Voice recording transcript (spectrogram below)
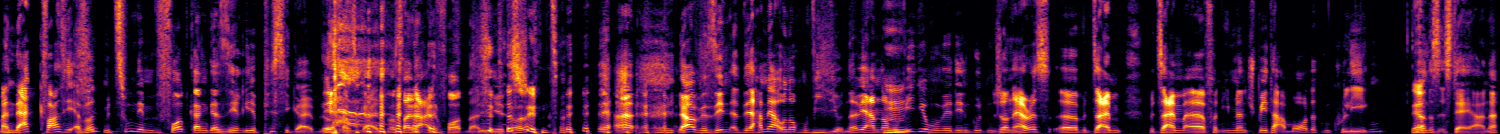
man merkt quasi, er wird mit zunehmendem Fortgang der Serie pissiger im Lost Guide, was seine Antworten angeht, das oder? stimmt. Ja, ja, wir sehen, wir haben ja auch noch ein Video, ne? Wir haben noch ein Mhm. Video, wo wir den guten John Harris äh, mit seinem, mit seinem äh, von ihm dann später ermordeten Kollegen, Ja. ne, das ist der ja, ne?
